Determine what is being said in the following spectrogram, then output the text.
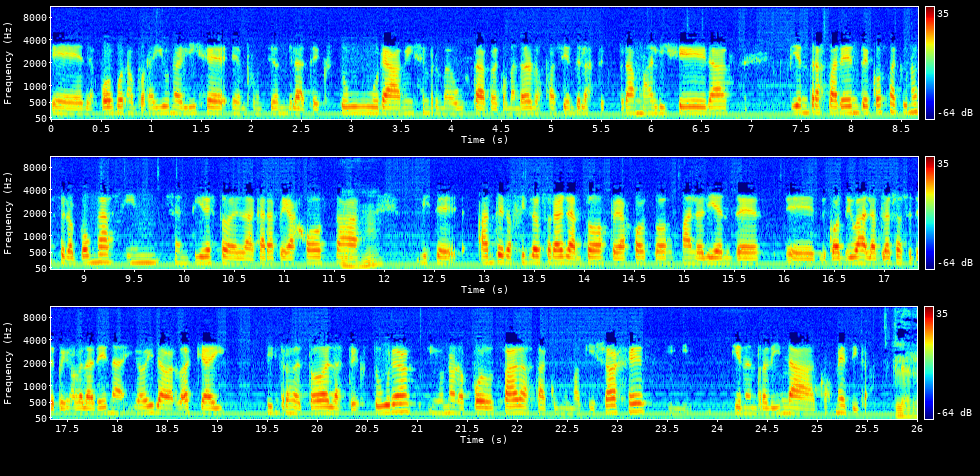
Eh, después, bueno, por ahí uno elige en función de la textura. A mí siempre me gusta recomendar a los pacientes las texturas más ligeras bien transparente, cosa que uno se lo ponga sin sentir esto de la cara pegajosa. Viste, antes los filtros solares eran todos pegajosos, malolientes, eh, cuando ibas a la playa se te pegaba la arena y hoy la verdad es que hay filtros de todas las texturas y uno los puede usar hasta como maquillajes y tienen re linda cosmética. Claro.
